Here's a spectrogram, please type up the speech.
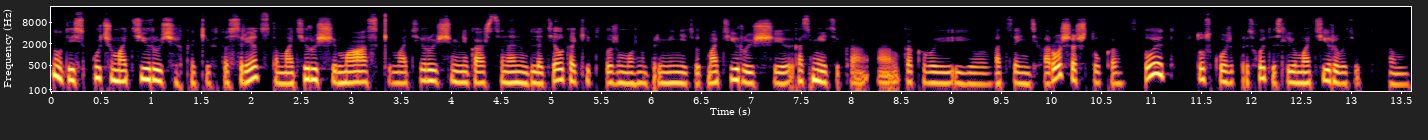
Ну, вот есть куча матирующих каких-то средств, там, матирующие маски, матирующие, мне кажется, наверное, для тела какие-то тоже можно применить. Вот матирующие косметика, а как вы ее оцените? Хорошая штука? Стоит? Что с кожей происходит, если ее матировать вот там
